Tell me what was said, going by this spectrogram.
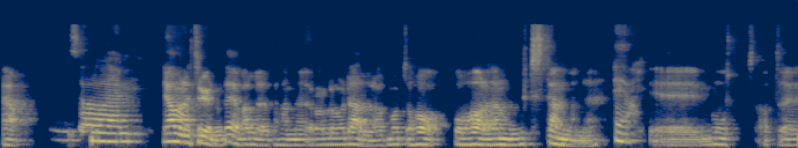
Ja. Så eh, ja, men jeg tror det er veldig dette her med rollemodell og på en måte å ha, å ha den motstemmende ja. eh, mot at eh,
